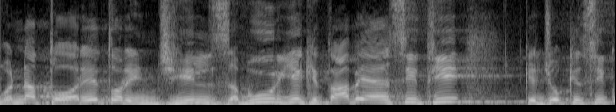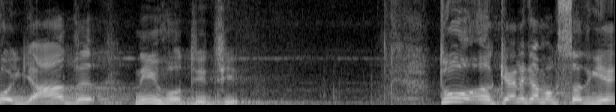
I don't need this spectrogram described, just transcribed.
वरना तौरेत और इंजील, ज़बूर, ये किताबें ऐसी थी कि जो किसी को याद नहीं होती थी। तो कहने का मकसद ये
